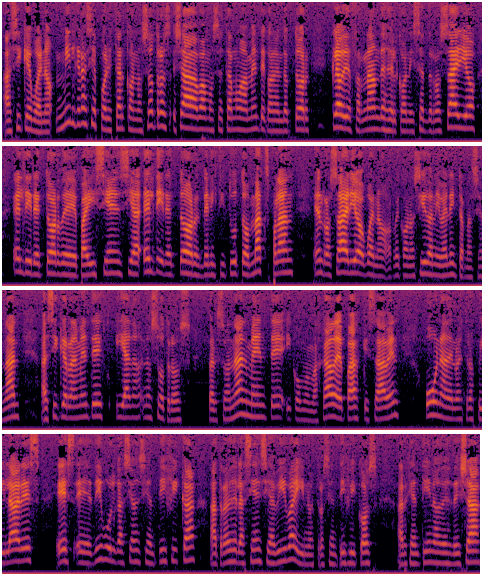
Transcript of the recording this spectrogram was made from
Así que bueno, mil gracias por estar con nosotros. Ya vamos a estar nuevamente con el doctor Claudio Fernández del CONICET de Rosario, el director de País Ciencia, el director del Instituto Max Planck en Rosario, bueno, reconocido a nivel internacional. Así que realmente, y a no- nosotros personalmente y como Embajada de Paz, que saben, una de nuestros pilares es eh, divulgación científica a través de la ciencia viva y nuestros científicos argentinos desde ya,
